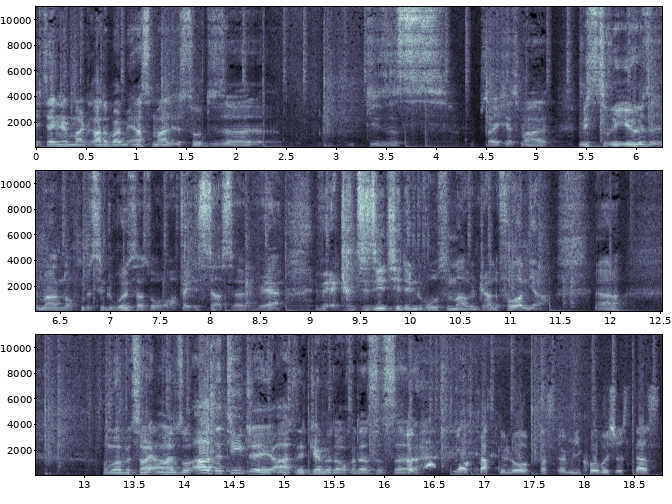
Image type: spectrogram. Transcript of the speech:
ich denke mal, gerade beim ersten Mal ist so diese, dieses, sag ich jetzt mal, mysteriöse immer noch ein bisschen größer. So, oh, wer ist das? Äh, Wer, wer kritisiert hier den großen Marvin California? Ja. Und beim zweiten Ja. Mal so, ah, der TJ, ah, den kennen wir doch. Das ist, äh, Das hat mir auch krass gelobt, was irgendwie komisch ist, dass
